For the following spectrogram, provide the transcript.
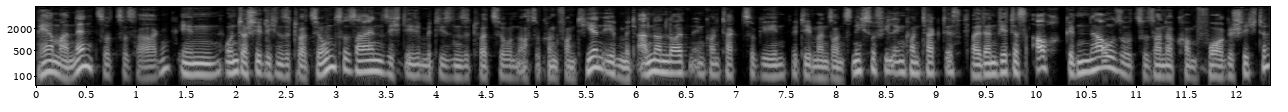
permanent sozusagen in unterschiedlichen Situationen zu sein, sich die, mit diesen Situationen auch zu konfrontieren, eben mit anderen Leuten in Kontakt zu gehen, mit denen man sonst nicht so viel in Kontakt ist, weil dann wird das auch genauso zu so einer Komfortgeschichte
